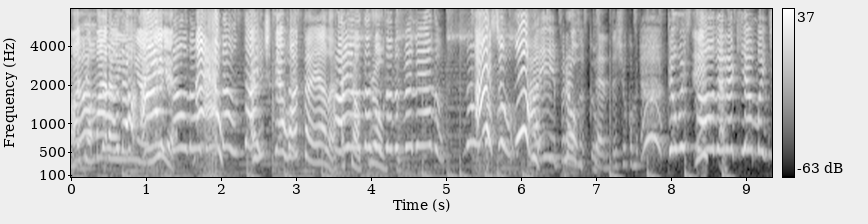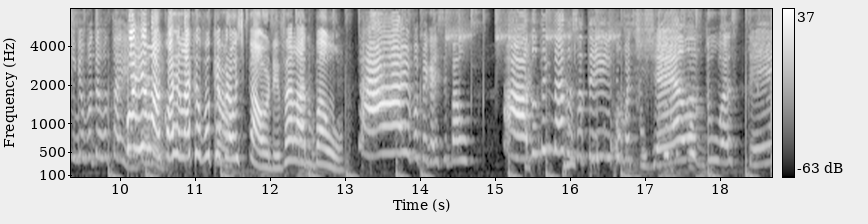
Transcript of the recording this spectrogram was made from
Ó, Não, tem uma não, aranha aí. Não, não, não, não, A gente derrota ela. Aqui, ó, pronto. soltando veneno. Ai, socorro! Aí, pronto. Pronto. Pera, deixa eu comer. Ah, Tem um spawner aqui, Amandinha. Eu vou derrotar ele. Corre lá, corre lá que eu vou quebrar o spawner. Vai lá Tá no baú. Ah, eu vou pegar esse baú. Ah, não tem nada. Só tem uma tigela, duas teias.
